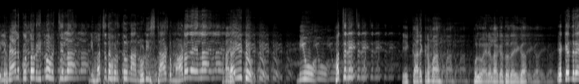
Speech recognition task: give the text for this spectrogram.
ಇಲ್ಲಿ ಮೇಲೆ ಕುಂತವ್ರು ಇನ್ನೂ ಹಚ್ಚಿಲ್ಲ. ನೀವು ಹಚ್ಚದ ಹೊರತು ನಾ ನೋಡಿ ಸ್ಟಾರ್ಟ್ ಮಾಡೋದೇ ಇಲ್ಲ. ದಯವಿಟ್ಟು ನೀವು ಹಚ್ಚರಿ. ಈ ಕಾರ್ಯಕ್ರಮ ಫುಲ್ ವೈರಲ್ ಆಗತ್ತದ ಈಗ? ಯಾಕೆಂದ್ರೆ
